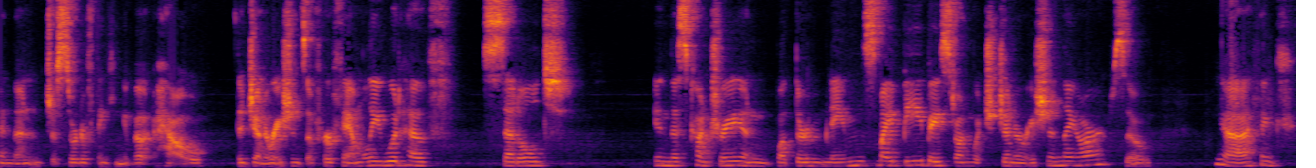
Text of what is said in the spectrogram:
and then just sort of thinking about how the generations of her family would have settled in this country and what their names might be based on which generation they are. So, yeah, I think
